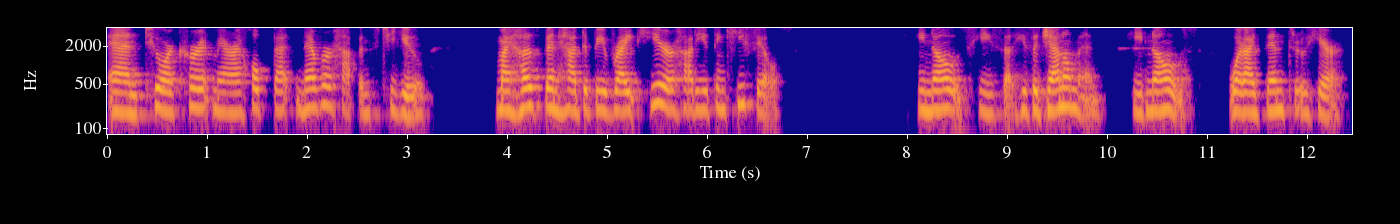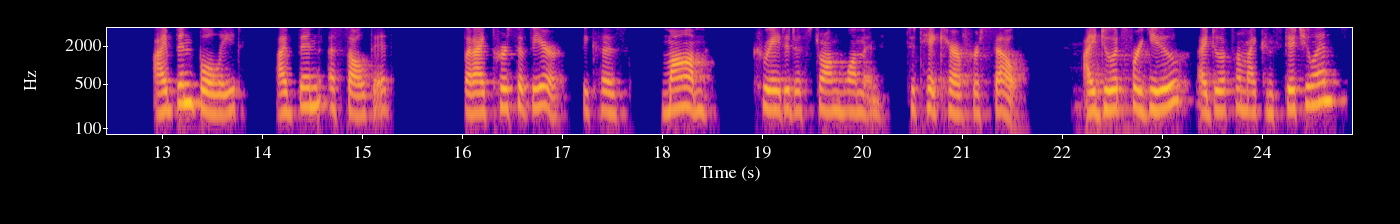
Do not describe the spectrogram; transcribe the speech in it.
And to our current mayor, I hope that never happens to you. My husband had to be right here. How do you think he feels? He knows he's a, he's a gentleman. He knows what I've been through here. I've been bullied, I've been assaulted, but I persevere because mom created a strong woman to take care of herself. I do it for you, I do it for my constituents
